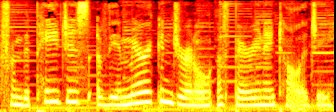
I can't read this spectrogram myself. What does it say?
from the pages of the American Journal of Perinatology.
